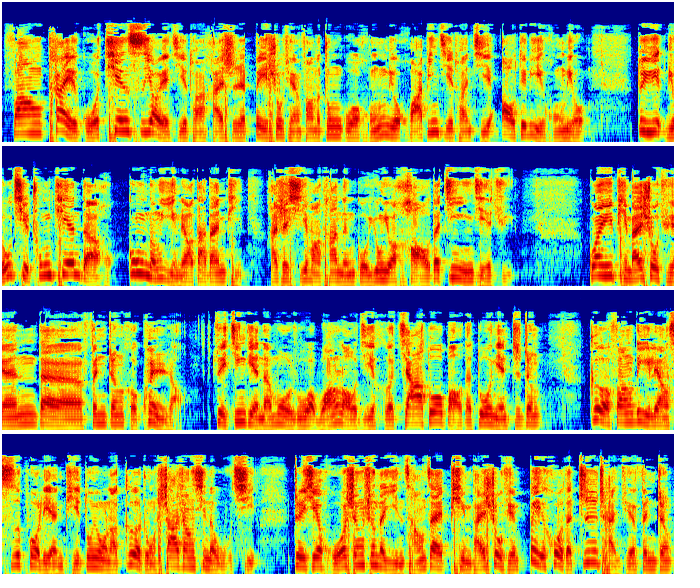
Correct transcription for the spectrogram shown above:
方泰国天丝药业集团，还是被授权方的中国红牛华彬集团及奥地利红牛，对于牛气冲天的功能饮料大单品，还是希望它能够拥有好的经营结局。关于品牌授权的纷争和困扰，最经典的莫如王老吉和加多宝的多年之争，各方力量撕破脸皮，动用了各种杀伤性的武器。这些活生生的隐藏在品牌授权背后的知识产权纷争，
